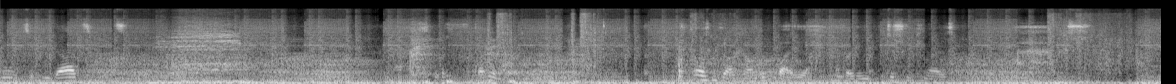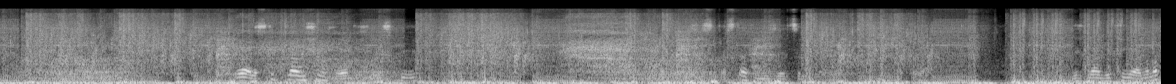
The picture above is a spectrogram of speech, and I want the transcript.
gut, so viel dazu. Double Barrel. Ausgesagt habe, Ball bei dem Tisch geknallt. Ja, das gibt glaube ich schon noch ordentlich das Spiel. Was ist das da für eine seltsame Ich meine, wir kriegen ja immer noch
